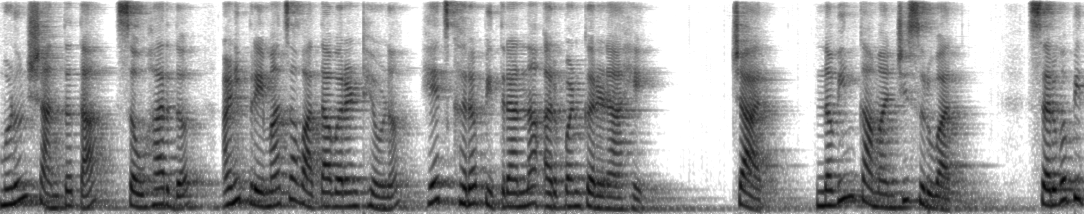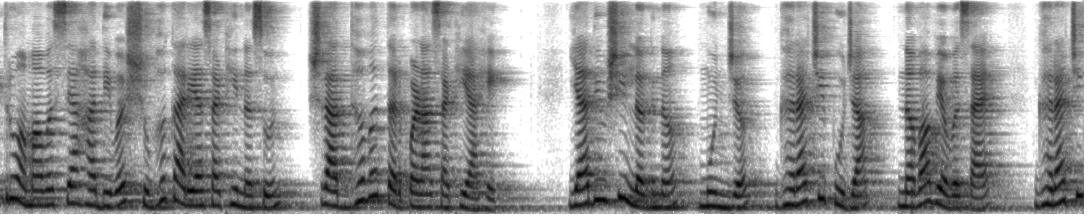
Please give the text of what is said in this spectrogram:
म्हणून शांतता सौहार्द आणि प्रेमाचं वातावरण ठेवणं हेच खरं पितरांना अर्पण करणं आहे. चार नवीन कामांची सुरुवात. सर्व पितृ अमावस्या हा दिवस शुभ कार्यासाठी नसून श्राद्ध व तर्पणासाठी आहे. या दिवशी लग्न मुंज घराची पूजा नवा व्यवसाय घराची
